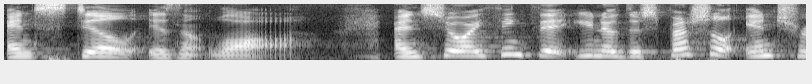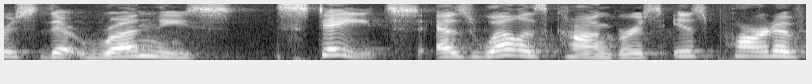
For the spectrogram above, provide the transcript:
and still isn't law. And so I think that, you know, the special interests that run these states as well as Congress is part of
